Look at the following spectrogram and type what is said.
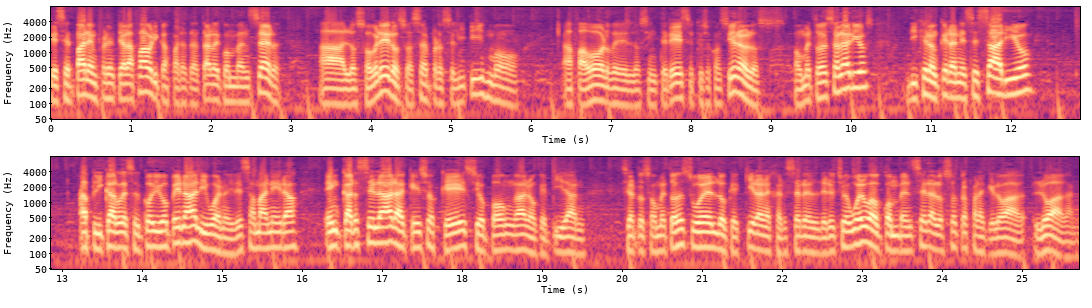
que se paren frente a las fábricas para tratar de convencer a los obreros o hacer proselitismo a favor de los intereses que ellos consideran, los aumentos de salarios, dijeron que era necesario aplicarles el código penal y bueno, y de esa manera encarcelar a aquellos que se opongan o que pidan ciertos aumentos de sueldo, que quieran ejercer el derecho de huelga o convencer a los otros para que lo, lo hagan.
